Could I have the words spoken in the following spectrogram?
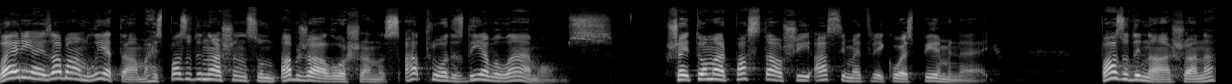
Lai arī aiz abām lietām, aiz pazudināšanas un apžēlošanas, atrodas dieva lēmums, šeit tomēr pastāv šī asimetrija, ko es pieminēju. Pazudināšana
